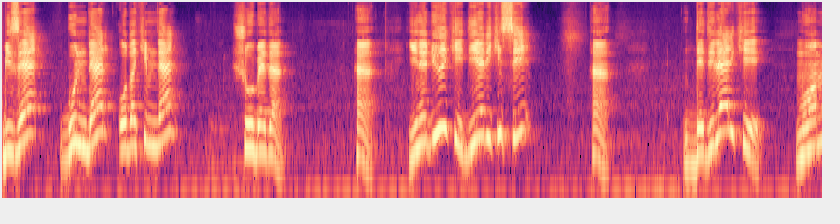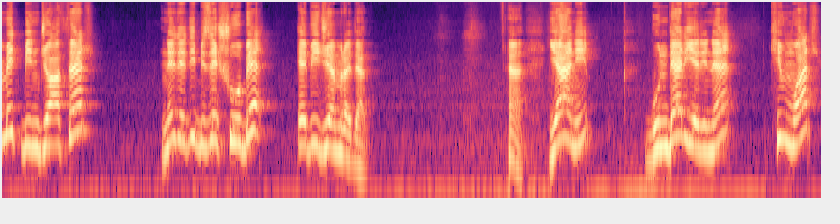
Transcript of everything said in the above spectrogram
Bize Gunder o da kimden? Şubeden. He. Yine diyor ki diğer ikisi he. Dediler ki Muhammed bin Cafer ne dedi? Bize şube Ebi Cemre'den. He. Yani Gunder yerine kim var?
